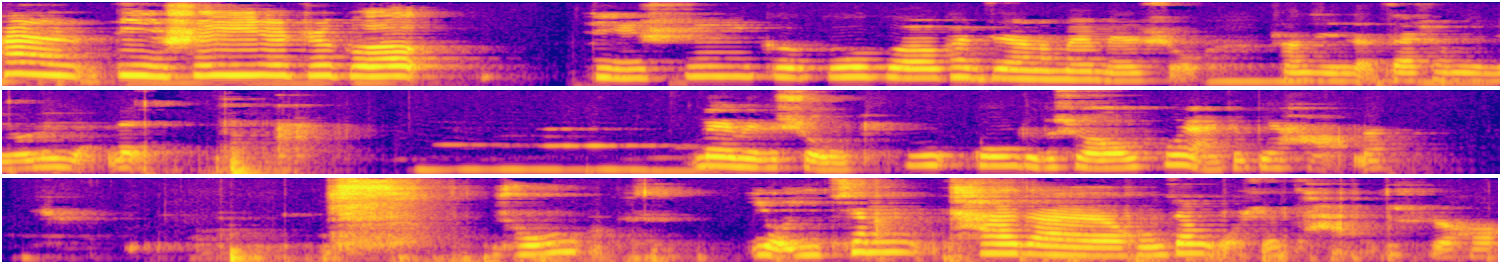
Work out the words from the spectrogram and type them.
看第十一只哥。第十一个哥哥看见了妹妹的手，伤心的在上面流了眼泪。妹妹的手突，公主的手突然就变好了。从有一天，她在红浆果实采的时候，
